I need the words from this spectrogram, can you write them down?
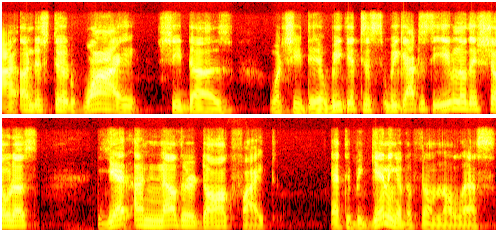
I understood why she does what she did. We get to we got to see, even though they showed us yet another dogfight at the beginning of the film, no less.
